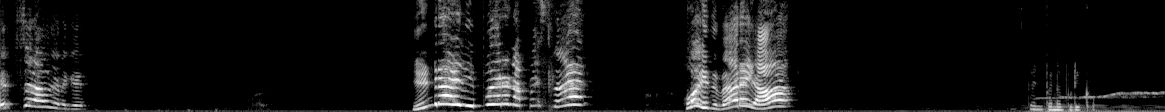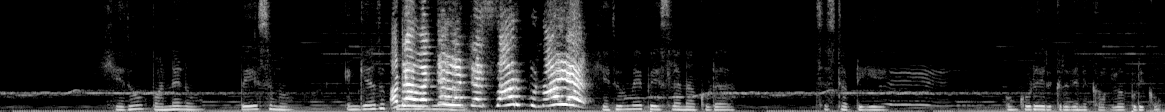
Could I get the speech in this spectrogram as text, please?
எரிச்சல் ஆகுது எனக்கு. என்றா இது இப்பதானே நான் பேசினேன்? ஓ இது வேறயா? ஸ்பெண்ட் பண்ண பிடிக்கும். ஏதோ பண்ணணும் பேசணும் எங்கேயாவது எதுவுமே பேசலைன்னா கூட ஜஸ்ட் அப்படியே உன் கூட இருக்கிறது எனக்கு அவ்வளோ பிடிக்கும்.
